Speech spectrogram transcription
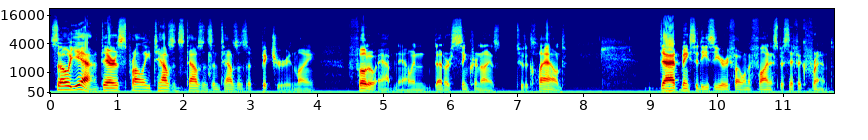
So yeah, there's probably thousands, thousands, and thousands of picture in my photo app now, and that are synchronized to the cloud. That makes it easier if I want to find a specific friend,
